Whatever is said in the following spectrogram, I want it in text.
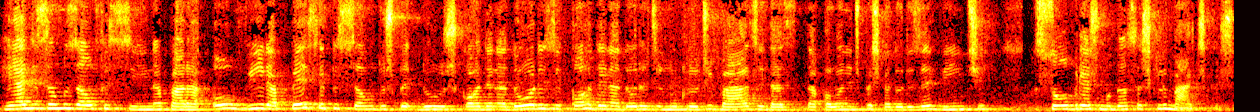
realizamos a oficina para ouvir a percepção dos, dos coordenadores e coordenadoras de núcleo de base das, da colônia de pescadores E20 sobre as mudanças climáticas.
